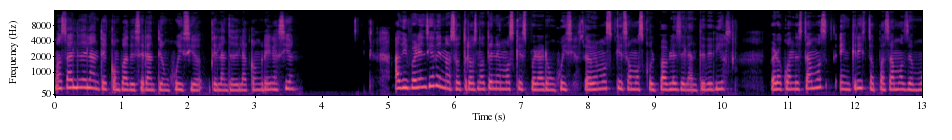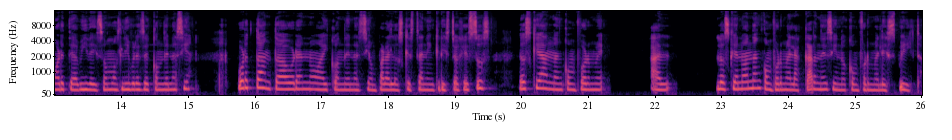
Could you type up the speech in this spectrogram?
Más adelante compadecer ante un juicio delante de la congregación. A diferencia de nosotros, no tenemos que esperar un juicio, sabemos que somos culpables delante de Dios, pero cuando estamos en Cristo pasamos de muerte a vida y somos libres de condenación. Por tanto, ahora no hay condenación para los que están en Cristo Jesús, los que andan conforme al los que no andan conforme a la carne, sino conforme al Espíritu.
